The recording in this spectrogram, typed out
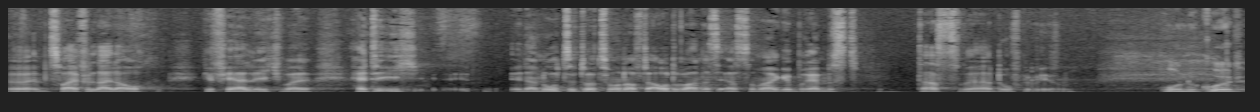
äh, im Zweifel leider auch gefährlich, weil hätte ich in einer Notsituation auf der Autobahn das erste Mal gebremst, das wäre doof gewesen. Ohne Gurt.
